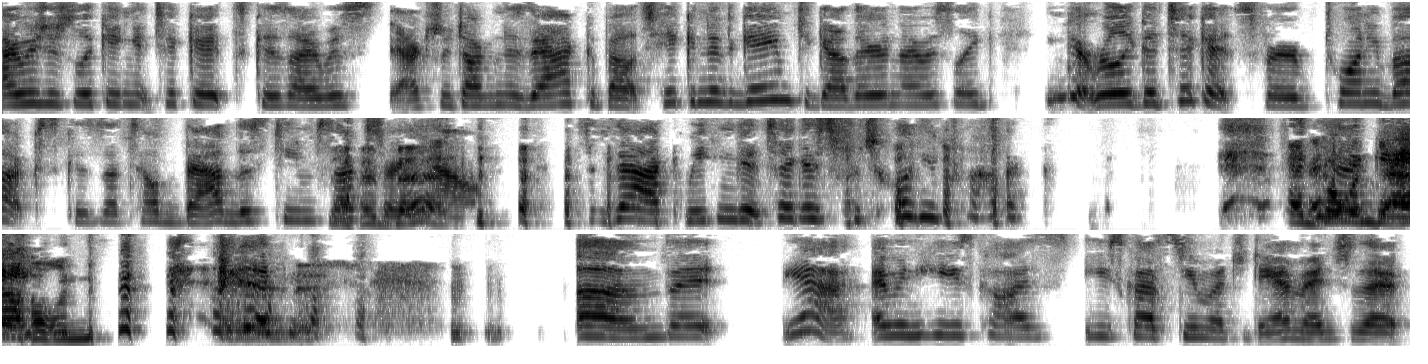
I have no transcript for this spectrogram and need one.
I was just looking at tickets because I was actually talking to Zach about taking a game together, and I was like, "You can get really good tickets for twenty bucks because that's how bad this team sucks I right bet. now." so Zach, we can get tickets for twenty bucks and going down. um, but yeah, I mean, he's caused he's caused too much damage that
